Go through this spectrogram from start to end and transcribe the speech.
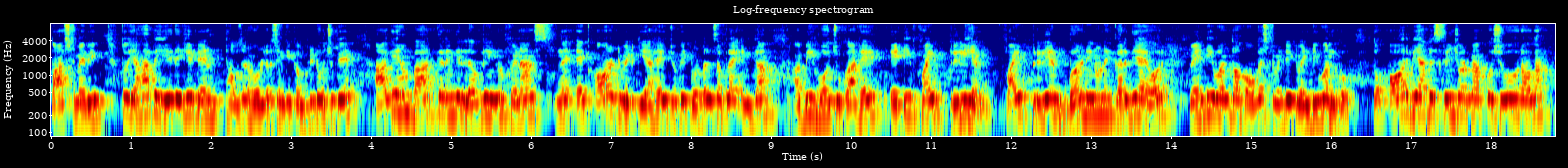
पास्ट में भी। तो यहाँ पे ये देखिए टेन थाउज़ेंड होल्डर्स इनके कंप्लीट हो चुके हैं। आगे हम बात करेंगे लवली इनो फाइनेंस ने एक और ट्वीट किया है, जो कि टोटल सप्लाई इनका अभी हो चुका है 85 ट्रिलियन 5 ट्रिलियन बर्न इन्होंने कर दिया है और ट्वेंटी ऑफ़ अगस्त 2021 को। तो और भी आप स्क्रीनशॉट में आपको शो हो रहा होगा।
